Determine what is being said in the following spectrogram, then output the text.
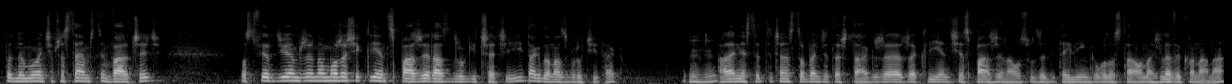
w pewnym momencie przestałem z tym walczyć, bo stwierdziłem, że no może się klient sparzy raz, drugi, trzeci i tak do nas wróci, tak? Mhm. Ale niestety często będzie też tak, że, że klient się sparzy na usłudze detailingu, bo została ona źle wykonana.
